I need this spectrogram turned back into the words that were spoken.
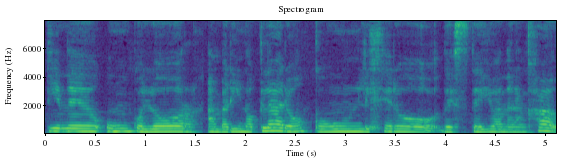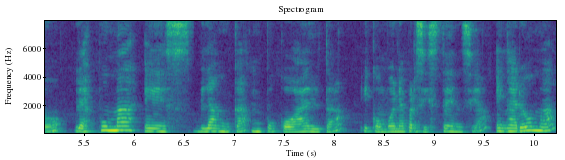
Tiene un color ambarino claro con un ligero destello anaranjado. La espuma es blanca, un poco alta y con buena persistencia. En aroma,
